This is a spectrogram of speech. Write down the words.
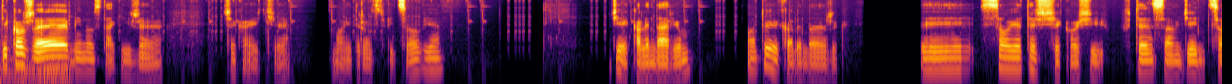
Tylko, że minus taki, że czekajcie, moi drodzy widzowie. Gdzie kalendarium? O, tu jest kalendarzyk. Yy, soję też się kosi w ten sam dzień, co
